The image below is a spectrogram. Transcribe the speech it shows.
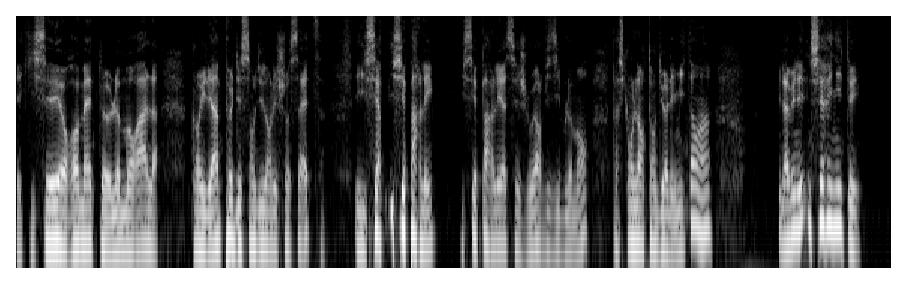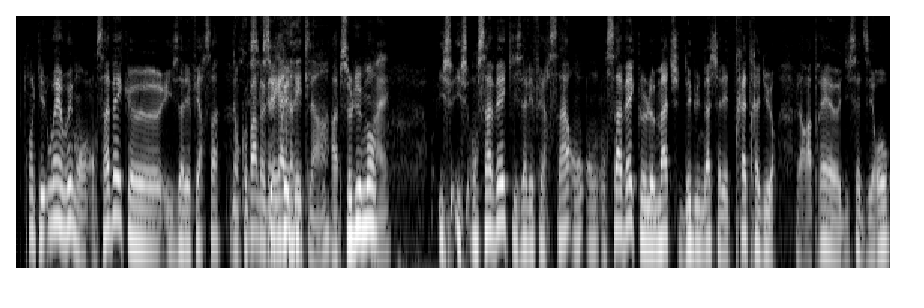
et qui sait remettre le moral quand il est un peu descendu dans les chaussettes. Et il sait, il sait parler. Il sait parler à ses joueurs, visiblement, parce qu'on l'a entendu à l'émitant. Hein. Il avait une, une sérénité. Tranquille. Ouais, oui, bon, on savait qu'ils allaient faire ça. Donc on parle de prévu. Aldrit là. hein Absolument. Ouais. Ils- ils- on savait qu'ils allaient faire ça. On, on- on savait que le match, début de match, allait être très très dur. Alors après euh, 17-0,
